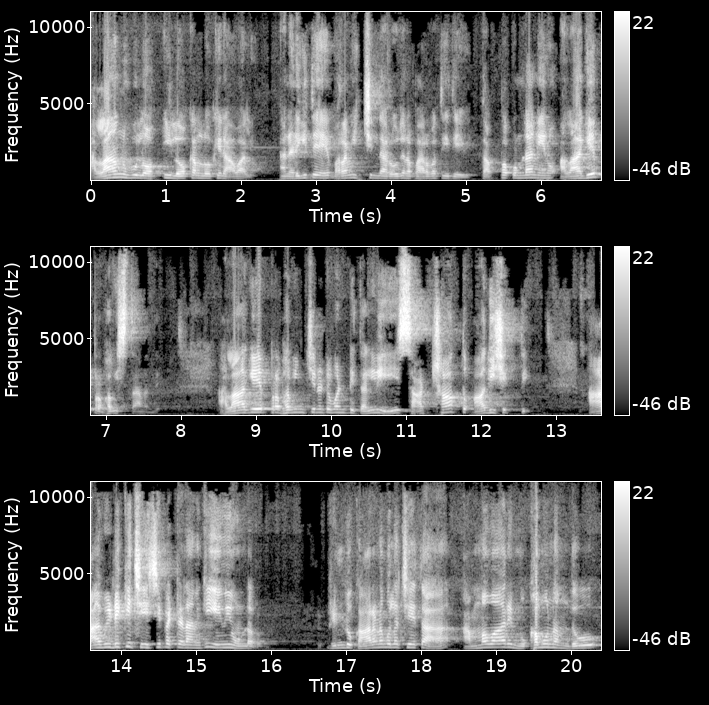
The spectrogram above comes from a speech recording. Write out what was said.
అలా నువ్వు లో ఈ లోకంలోకి రావాలి అని అడిగితే వరం ఇచ్చింది ఆ రోజున పార్వతీదేవి. తప్పకుండా నేను అలాగే ప్రభవిస్తానంది. అలాగే ప్రభవించినటువంటి తల్లి సాక్షాత్తు ఆదిశక్తి. ఆవిడికి చేసి పెట్టడానికి ఏమీ ఉండదు. రెండు కారణముల చేత అమ్మవారి ముఖమునందు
